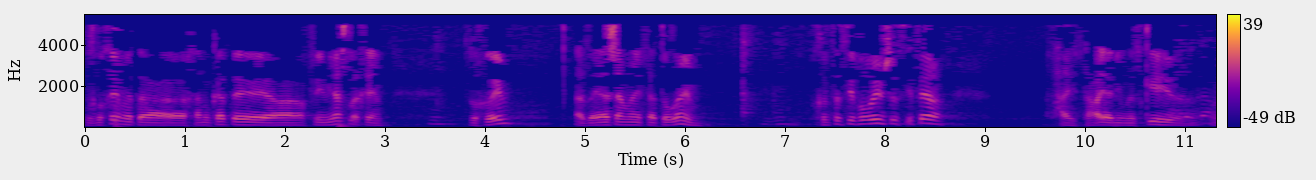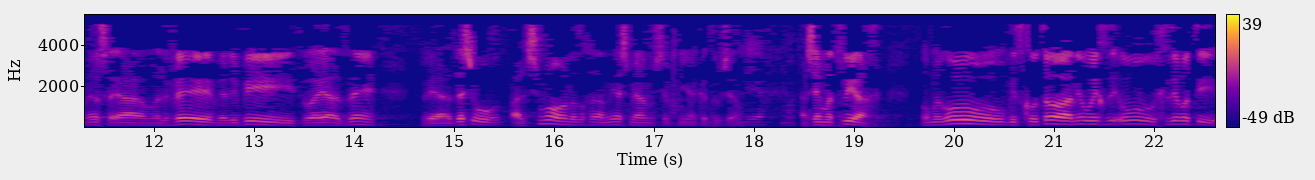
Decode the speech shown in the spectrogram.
זוכרים את החנוכת אה, הפנימייה שלכם? זוכרים? אז היה שם את התורם. זוכרים את הסיפורים שהוא סיפר? חי אני מזכיר, אומר שהיה מלווה בריבית, הוא היה זה, וזה שהוא על שמו, לא זוכר מי יש מהשם פנימיה כתוב שם. השם מצליח. הוא אומר, הוא, בזכותו, הוא החזיר אותי.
